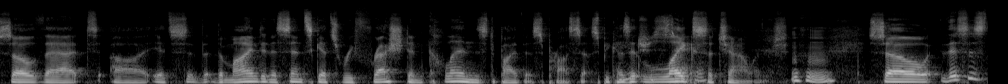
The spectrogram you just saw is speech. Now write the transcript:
so that uh, it's the, the mind in a sense gets refreshed and cleansed by this process because it likes a challenge so this is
